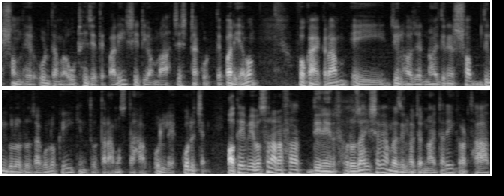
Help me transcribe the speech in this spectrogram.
সন্দেহের ঊর্ধ্বে আমরা উঠে যেতে পারি সেটি আমরা চেষ্টা করতে পারি। এবং ফোকা একরাম এই জিলহজের নয় দিনের সব দিনগুলোর রোজাগুলোকেই কিন্তু তারা মুস্তাহাব উল্লেখ করেছেন। অতএব এবছর আরাফাত দিনের রোজা হিসাবে আমরা জিলহজের নয় তারিখ অর্থাৎ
